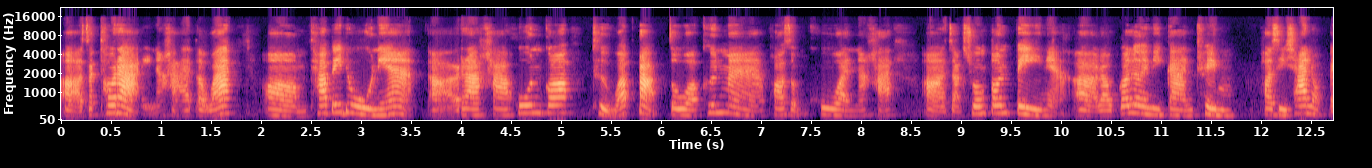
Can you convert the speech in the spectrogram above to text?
เอ่อสักเท่าไหร่นะคะ แต่ว่า ถ้าไปดูเนี่ยราคาหุ้นก็ถือว่าปรับตัวขึ้นมาพอสมควรนะคะจากช่วงต้นปีเนี่ยเราก็เลยมีการ trim position ออกไป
